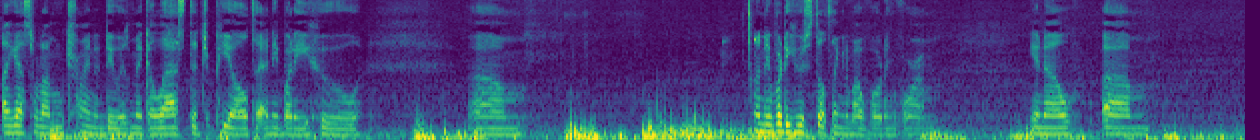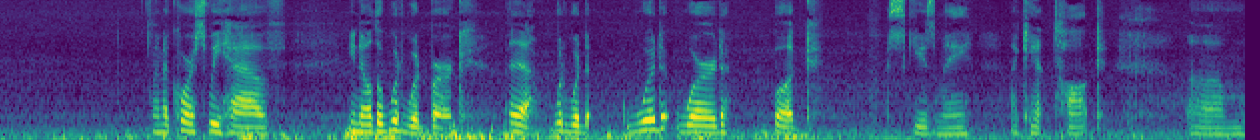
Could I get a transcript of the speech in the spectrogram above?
I guess what I'm trying to do is make a last ditch appeal to anybody who um, anybody who's still thinking about voting for him you know? Um, and of course we have you know the Woodward Burke yeah Woodward Woodward book. Excuse me, I can't talk. Um,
